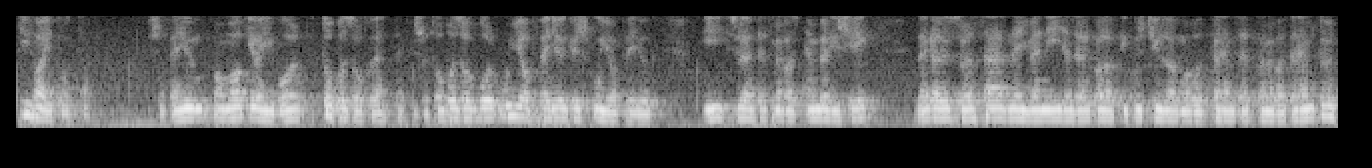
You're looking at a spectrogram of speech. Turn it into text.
kihajtottak. És a fenyőfa magjaiból tobozok lettek, és a tobozokból újabb fenyők és újabb fenyők. Így született meg az emberiség. Legelőször 144 ezer galaktikus csillagmagot teremtette meg a teremtő,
